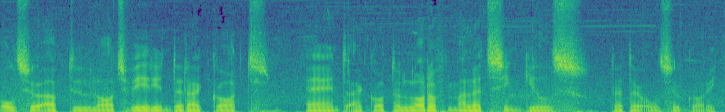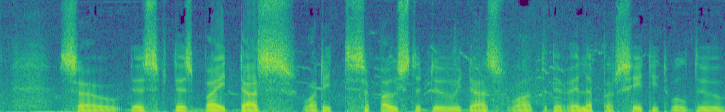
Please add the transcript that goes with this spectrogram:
also up to large variant that I got and I got a lot of mullets in gills that I also got it. So this this bait does what it's supposed to do, it does what the developer said it will do.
